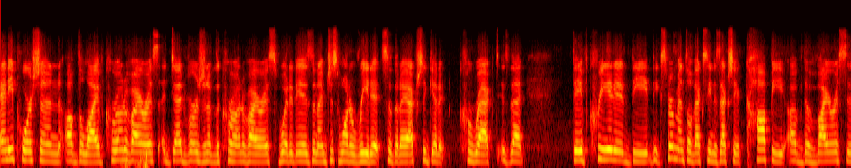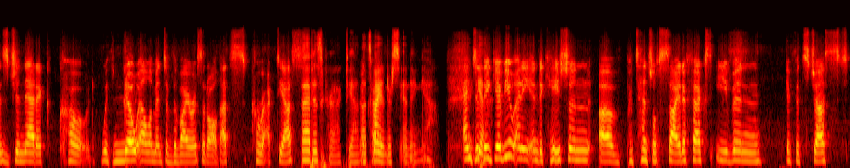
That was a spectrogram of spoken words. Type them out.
any portion of the live coronavirus, a dead version of the coronavirus. What it is, and I just want to read it so that I actually get it correct, is that they've created the the experimental vaccine is actually a copy of the virus's genetic code with no element of the virus at all that's correct yes that is correct yeah that's okay. my understanding yeah and did yeah. they give you any indication of potential side effects even if it's just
